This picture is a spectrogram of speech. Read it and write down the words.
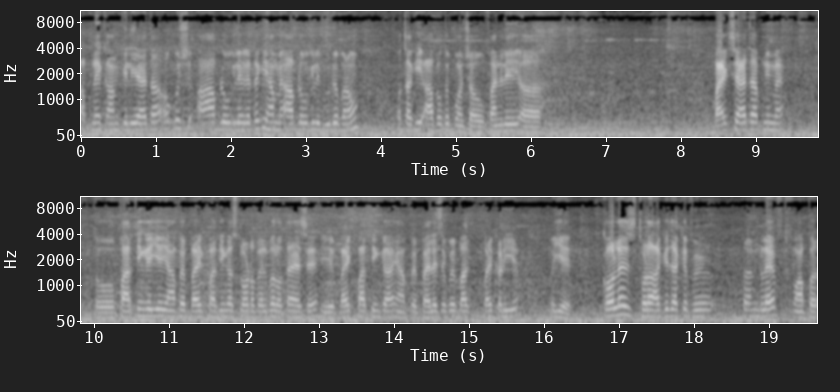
अपने काम के लिए आया था और कुछ आप लोगों के लिए कहते कि हाँ मैं आप लोगों के लिए वीडियो बनाऊँ और ताकि आप लोग तक पहुँचाऊँ। फाइनली बाइक से आया था अपनी मैं। तो पार्किंग है ये, यहाँ पे बाइक पार्किंग का स्लॉट अवेलेबल होता है ऐसे। ये बाइक पार्किंग का यहाँ पे पहले से कोई बाइक खड़ी है। और ये कॉलेज थोड़ा आगे जाके फिर टर्न लेफ़्ट वहाँ पर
